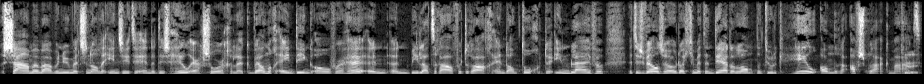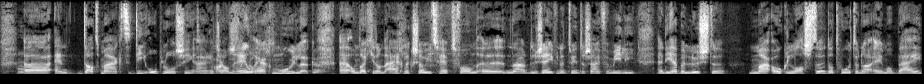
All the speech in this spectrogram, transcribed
samen waar we nu met z'n allen in zitten. En dat is heel erg zorgelijk. Wel nog één ding over hè, een, een bilateraal verdrag en dan toch erin blijven. Het is wel zo dat je met een derde land natuurlijk heel andere afspraken maakt. Eh, en dat maakt die oplossing, Arend Jan, heel erg moeilijk. Eh, omdat je dan eigenlijk zoiets hebt van, eh, nou, de 27 zijn familie en die hebben lusten. Maar ook lasten, dat hoort er nou eenmaal bij.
